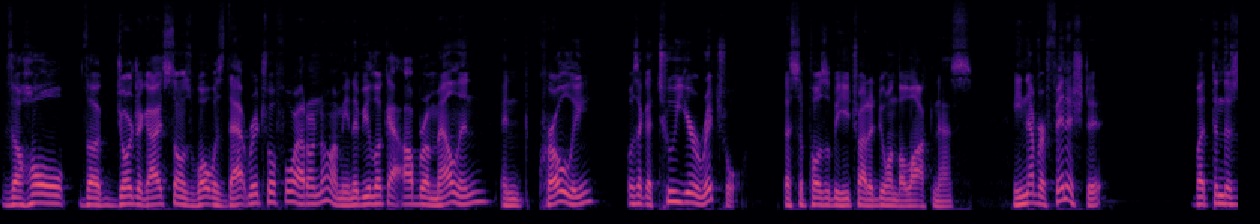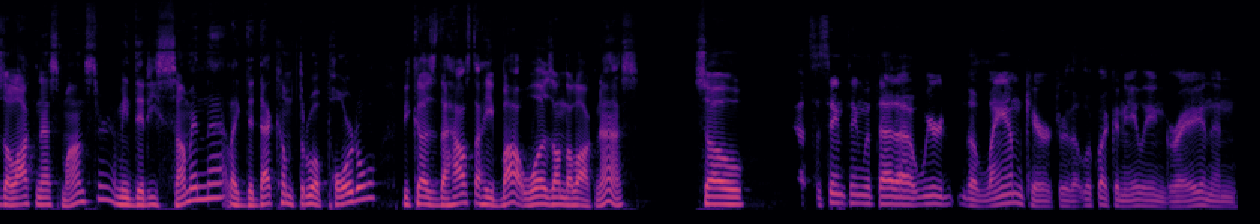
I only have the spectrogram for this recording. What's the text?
the whole the Georgia Guidestones, what was that ritual for? I don't know. I mean, if you look at Abramelin and Crowley, it was like a two year ritual that supposedly he tried to do on the Loch Ness. He never finished it. But then there's the Loch Ness monster. I mean, did he summon that? Like, did that come through a portal? Because the house that he bought was on the Loch Ness. So That's the same thing with that uh, weird the Lam character that looked like an alien gray, and then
